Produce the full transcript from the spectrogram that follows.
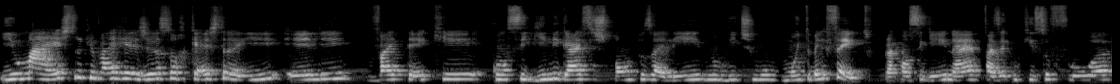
e o maestro que vai reger essa orquestra aí, ele vai ter que conseguir ligar esses pontos ali num ritmo muito bem feito, para conseguir, né, fazer com que isso flua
